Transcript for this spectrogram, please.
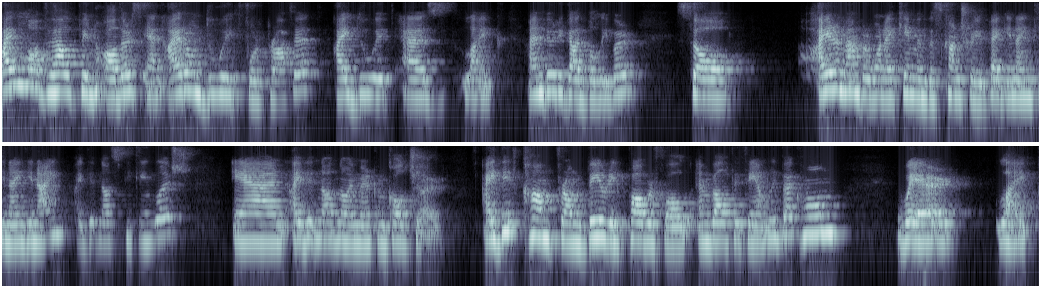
I love helping others, and I don't do it for profit. I do it as like I'm very God believer. So I remember when I came in this country back in 1999, I did not speak English and I did not know American culture. I did come from very powerful and wealthy family back home where like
